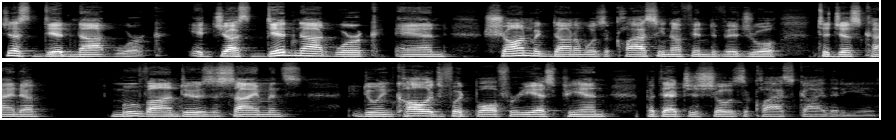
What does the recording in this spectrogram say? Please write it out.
just did not work. It just did not work. And Sean McDonough was a classy enough individual to just kind of move on to his assignments, doing college football for ESPN. But that just shows the class guy that he is.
